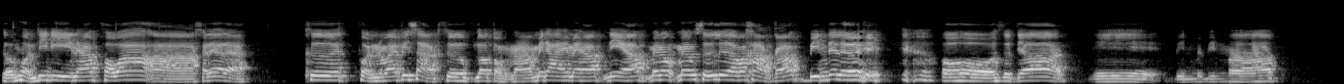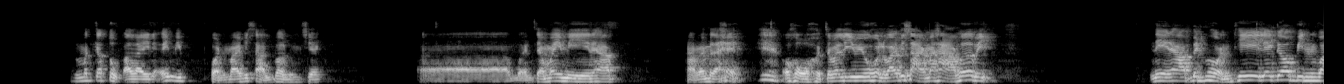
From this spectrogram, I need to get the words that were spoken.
ถือผลที่ดีนะครับ เพราะว่าอ่าเขาเรียกอะไรคือผลไม้พิศาจคือเราตกน้ำไม่ได้ใช่ไหมครับ นี่ครับ ไม่ต้องไม่ต้องซื้อเรือมาขับครับ บินได้เลย โอ้โห สุดยอด นี่บินไปบินมาครับ มันกระตุกอะไรเนี่ยเอ้ยมีผลไม้พิศาจหรือเปล่าลุงเช็คอ่าเหมือนจะไม่มีนะครับอ่าไม่เป็นไร โอ้โห จะมารีวิวผลไม้พิศาจมาหาเพิ่มอีก นี่นะครับ เป็นผลที่เรียกได้ว่าบินไว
